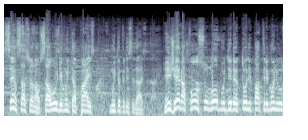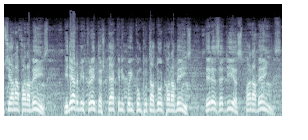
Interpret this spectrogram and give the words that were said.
Sensacional. Saúde, muita paz, muita felicidade. Engenheiro Afonso Lobo, diretor de patrimônio do Ceará, parabéns. Guilherme Freitas, técnico em computador, parabéns. Tereza Dias, parabéns.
